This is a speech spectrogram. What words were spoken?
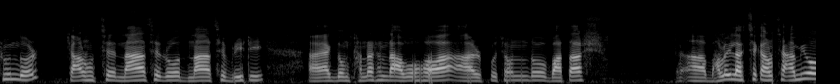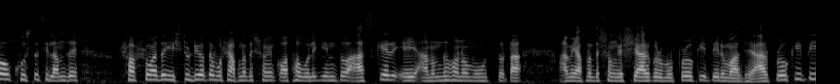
সুন্দর। কারণ হচ্ছে না আছে রোদ, না আছে বৃষ্টি একদম ঠান্ডা ঠান্ডা আবহাওয়া আর প্রচণ্ড বাতাস। ভালোই লাগছে। কারণ হচ্ছে আমিও খুঁজতেছিলাম যে সবসময় তো স্টুডিওতে বসে আপনাদের সঙ্গে কথা বলি, কিন্তু আজকের এই আনন্দঘন মুহূর্তটা আমি আপনাদের সঙ্গে শেয়ার করব প্রকৃতির মাঝে। আর প্রকৃতি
